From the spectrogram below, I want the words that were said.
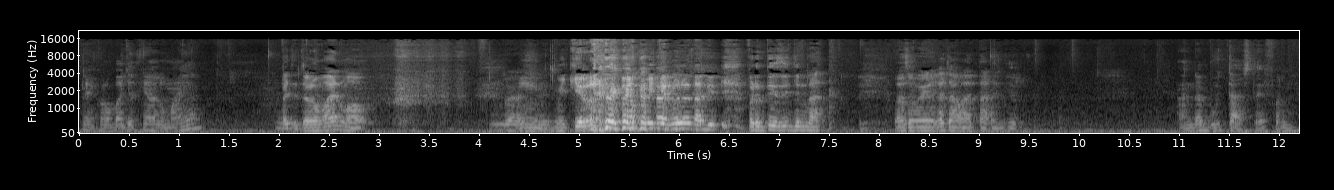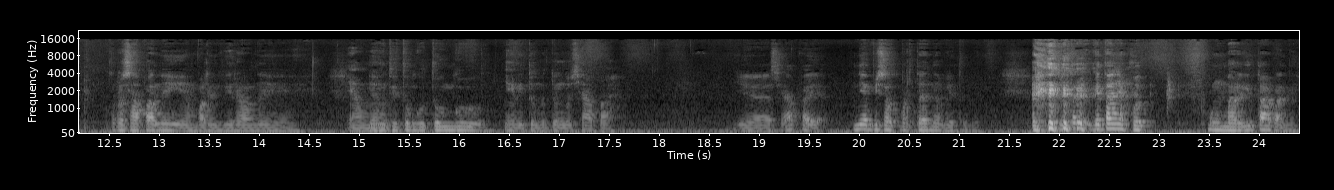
Nih kalau budgetnya lumayan? Budgetnya lumayan mau? Enggak Hmm, sih. mikir. Mikir dulu tadi berhenti sejenak langsung megang kacamata anjir. Anda buta Stephen. Terus apa nih yang paling viral nih? Yang yang ditunggu-tunggu. Yang ditunggu-tunggu siapa? Ya siapa ya ini episode perdana betul kita, kita nyebut penggemar kita apa nih?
